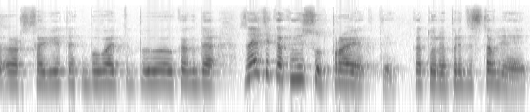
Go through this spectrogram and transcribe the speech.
архсоветах. Бывает, э, когда... Знаете, как несут проекты, которые предоставляет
